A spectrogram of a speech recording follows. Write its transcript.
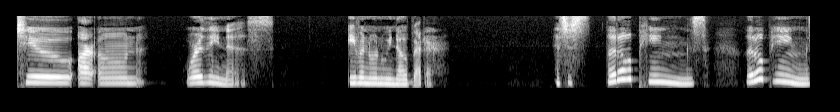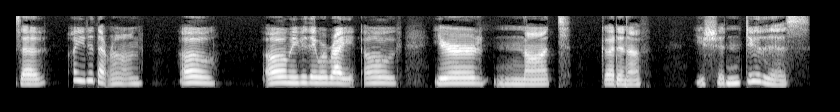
to our own worthiness, even when we know better. It's just little pings, little pings of, oh, you did that wrong. Oh, oh, maybe they were right. Oh, you're not good enough. You shouldn't do this.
